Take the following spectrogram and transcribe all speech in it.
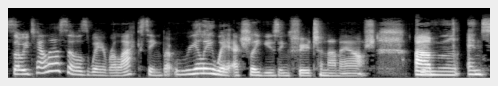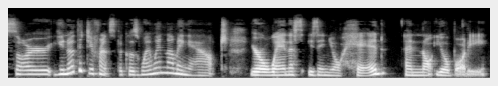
so we tell ourselves we're relaxing, but really we're actually using food to numb out. Um, and so, you know, the difference because when we're numbing out, your awareness is in your head and not your body.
